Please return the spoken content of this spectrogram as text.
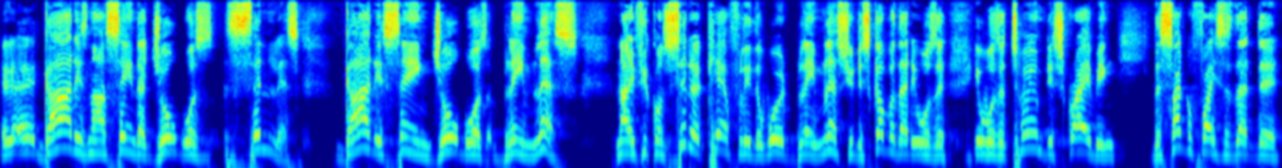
Uh, uh, God is not saying that Job was sinless. God is saying Job was blameless. Now, if you consider carefully the word blameless, you discover that it was a, it was a term describing the sacrifices that the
